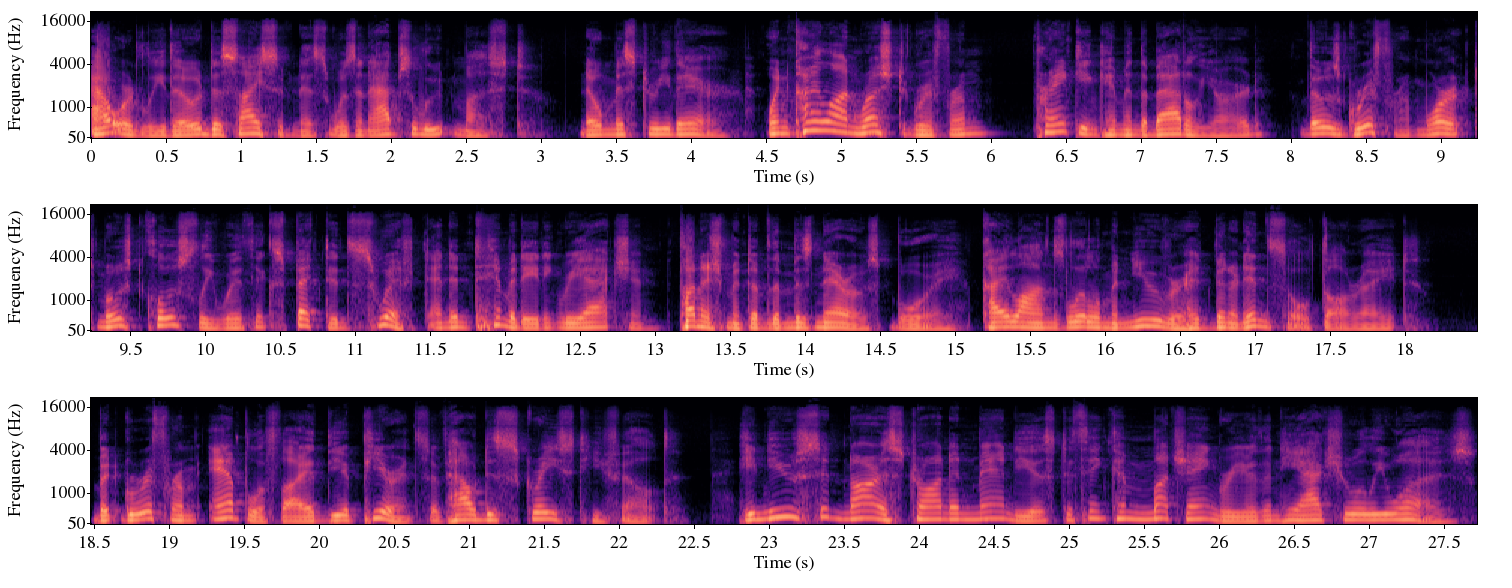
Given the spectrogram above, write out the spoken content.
Outwardly, though, decisiveness was an absolute must. No mystery there. When Kylon rushed to Grifram, pranking him in the battle yard, those Grifram worked most closely with expected swift and intimidating reaction. Punishment of the Misneros boy. Kylon's little maneuver had been an insult, all right but Grifram amplified the appearance of how disgraced he felt. He knew Sidnaristron and Mandius to think him much angrier than he actually was.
